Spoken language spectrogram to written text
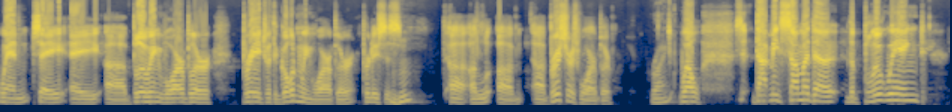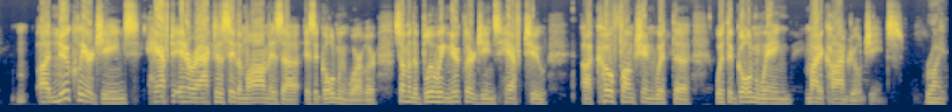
when say a uh, blue-winged warbler breeds with a golden-winged warbler, produces hmm uh, a, l- um, a Brewster's warbler. Right. Well, that means some of the the blue-winged uh, nuclear genes have to interact. Let's say the mom is a is a golden-winged warbler. Some of the blue-winged nuclear genes have to uh, co-function with the with the golden wing mitochondrial genes Right.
